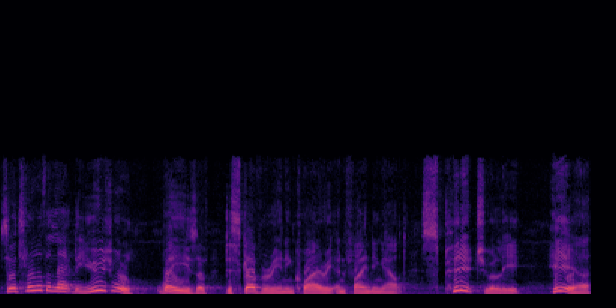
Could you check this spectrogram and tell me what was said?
So it's rather like the usual ways of discovery and inquiry and finding out spiritually here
